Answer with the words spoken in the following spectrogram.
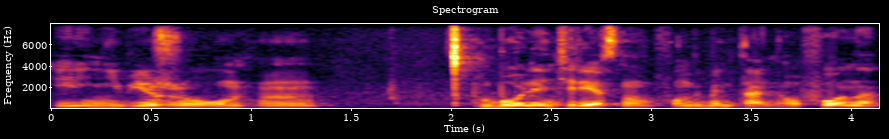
и не вижу более интересного фундаментального фона,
